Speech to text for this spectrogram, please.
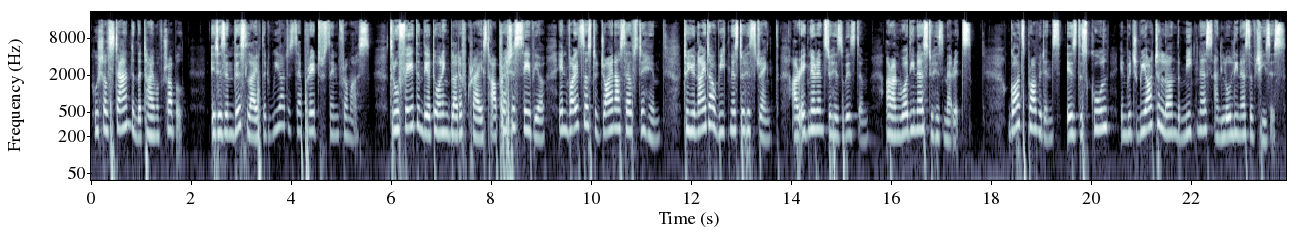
who shall stand in the time of trouble. It is in this life that we are to separate sin from us. Through faith in the atoning blood of Christ, our precious Savior invites us to join ourselves to Him, to unite our weakness to His strength, our ignorance to His wisdom, our unworthiness to His merits. God's providence is the school in which we are to learn the meekness and lowliness of Jesus.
